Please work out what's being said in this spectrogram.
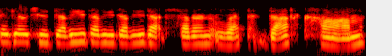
They go to www.southernrep.com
